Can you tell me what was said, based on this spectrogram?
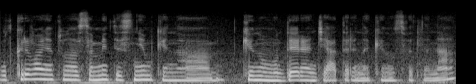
откриването на самите снимки на киномодерен театър и на киносветлина.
